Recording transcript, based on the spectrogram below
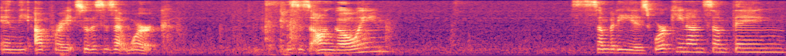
in the upright. So this is at work. This is ongoing. Somebody is working on something.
